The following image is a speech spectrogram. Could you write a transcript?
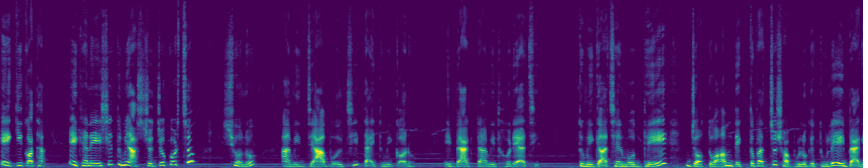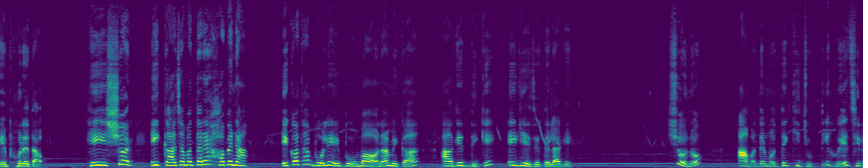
এই কি কথা? এখানে এসে তুমি আশ্চর্য করছ? শোনো আমি যা বলছি তাই তুমি করো। এই ব্যাগটা আমি ধরে আছি। তুমি গাছের মধ্যে যত আম দেখতে পাচ্ছ, সবগুলোকে তুলে এই ব্যাগে ভরে দাও। হে ঈশ্বর, এই কাজ আমার দ্বারা হবে না। কথা বলে বৌমা অনামিকা আগের দিকে এগিয়ে যেতে লাগে। শোনো, আমাদের মধ্যে কি যুক্তি হয়েছিল?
